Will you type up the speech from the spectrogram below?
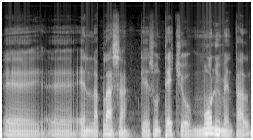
eh, eh, en la plaza, que es un techo monumental,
